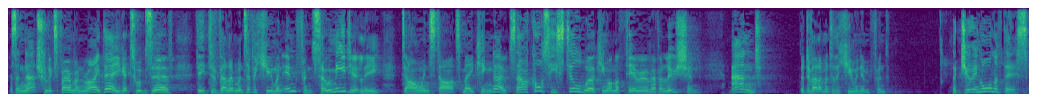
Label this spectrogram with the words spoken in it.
there's a natural experiment right there. You get to observe the development of a human infant. So immediately, Darwin starts making notes. Now, of course, he's still working on the theory of evolution and the development of the human infant. But during all of this,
